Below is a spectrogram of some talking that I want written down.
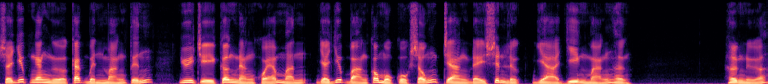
sẽ giúp ngăn ngừa các bệnh mãn tính, duy trì cân nặng khỏe mạnh và giúp bạn có một cuộc sống tràn đầy sinh lực và viên mãn hơn. Hơn nữa,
